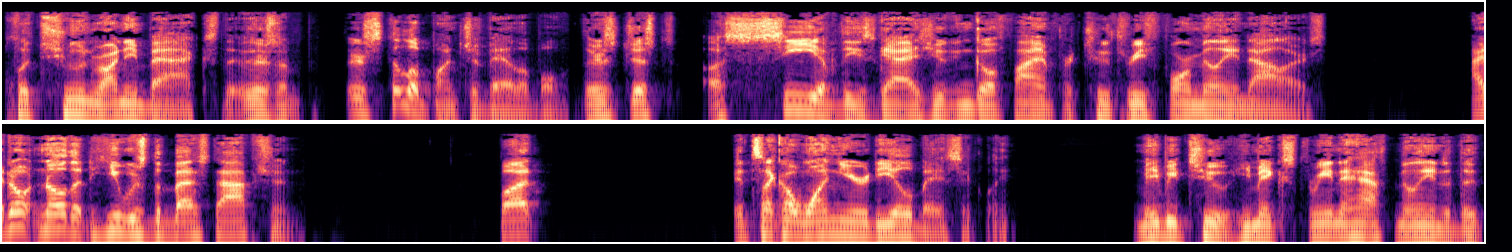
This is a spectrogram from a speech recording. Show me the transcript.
platoon running backs. There's a there's still a bunch available. There's just a sea of these guys you can go find for two, three, four million dollars. I don't know that he was the best option, but it's like a one year deal basically, maybe two. He makes three and a half million to the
